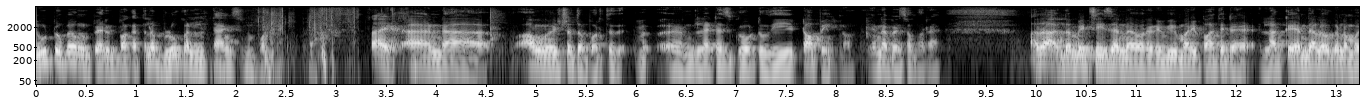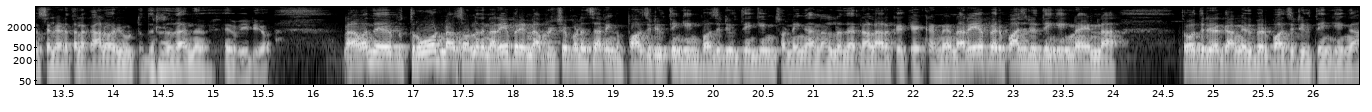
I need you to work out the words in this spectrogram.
யூடியூபே உங்கள் பேருக்கு பக்கத்தில் ப்ளூ கலர் தேங்க்ஸ்னு போடுறோம் ரைட் அண்ட் அவங்க இஷ்டத்தை பொறுத்தது. Latest go to the topic நான் என்ன பேச போகிறேன் அதான் இந்த மிட் சீசன் ஒரு ரிவ்யூ மாதிரி பார்த்துட்டேன் லக்கு எந்த அளவுக்கு நம்ம சில இடத்துல கால் வாரி விட்டுதுன்றதா அந்த வீடியோ நான் வந்து த்ரூ அவுட் நான் சொன்னது நிறைய பேர் என்ன அப்ரிஷியேட் பண்ண சார் நீங்கள் பாசிட்டிவ் திங்கிங் பாசிட்டிவ் திங்கிங் சொன்னீங்க. நல்லது நல்லா இருக்குது கேட்கன்னு நிறைய பேர் பாசிட்டிவ் திங்கிங்னா என்ன? தோத்துட்டு இருக்காங்க இது பேர் பாசிட்டிவ் திங்கிங்கா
